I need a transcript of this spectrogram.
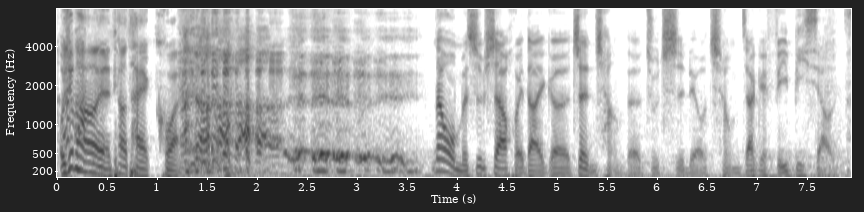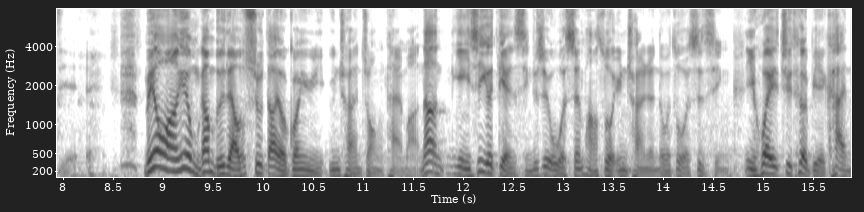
我觉得朋友也跳太快了。那我们是不是要回到一个正常的主持流程？我们交给菲比小姐。没有啊，因为我们刚刚不是聊述到有关于你晕船的状态嘛？那你是一个典型，就是我身旁所有晕船人都会做的事情。你会去特别看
